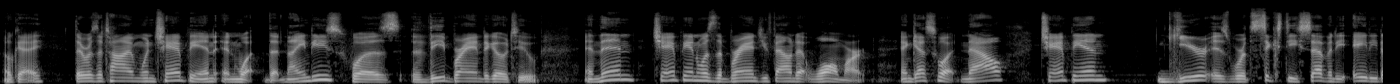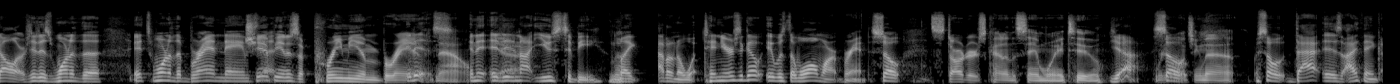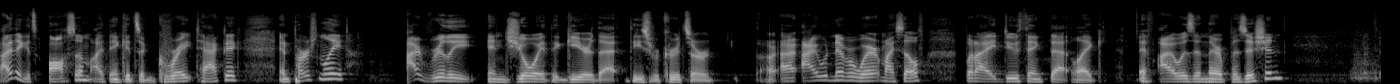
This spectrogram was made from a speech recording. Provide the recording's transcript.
Okay? There was a time when Champion in what, the 90s was the brand to go to. And then Champion was the brand you found at Walmart. And guess what? Now Champion gear is worth 60, 70, 80 dollars. It is one of the it's one of the brand names Champion is a premium brand it is now. and it, it Yeah. did not used to be like I don't know what ten years ago it was the Walmart brand. So Starter's kind of the same way too. yeah, We're so launching that. so that is I think I think it's awesome. I think it's a great tactic, and personally, I really enjoy the gear that these recruits are. are I, I would never wear it myself, but I do think that like if I was in their position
